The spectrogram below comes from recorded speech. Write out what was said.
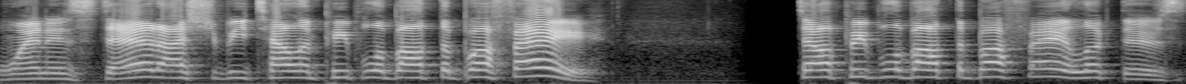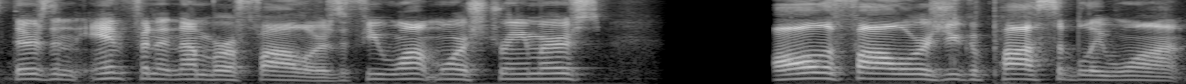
When instead I should be telling people about the buffet? Tell people about the buffet. Look, there's there's an infinite number of followers. If you want more streamers, all the followers you could possibly want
